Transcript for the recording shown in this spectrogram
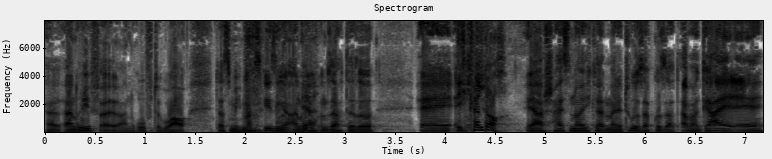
äh, anrief, äh, anrufte, wow, dass mich Max Giesinger anrief Ja. und sagte so, ey, Ich kann doch. Ja, scheiß Neuigkeit, meine Tour ist abgesagt, aber geil, ey.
